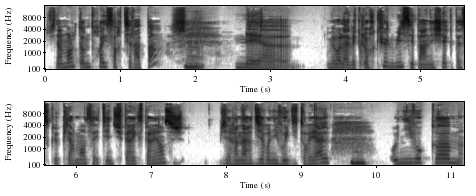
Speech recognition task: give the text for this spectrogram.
finalement le tome 3 il sortira pas. Mmh. Mais euh, mais voilà avec le recul oui c'est pas un échec parce que clairement ça a été une super expérience. J'ai rien à redire au niveau éditorial. Mmh. Au niveau com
